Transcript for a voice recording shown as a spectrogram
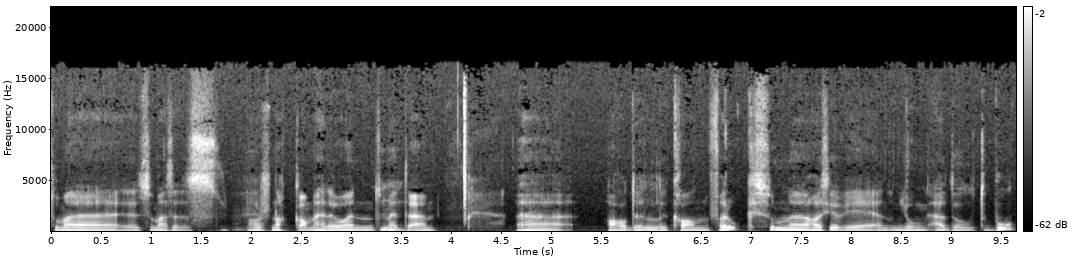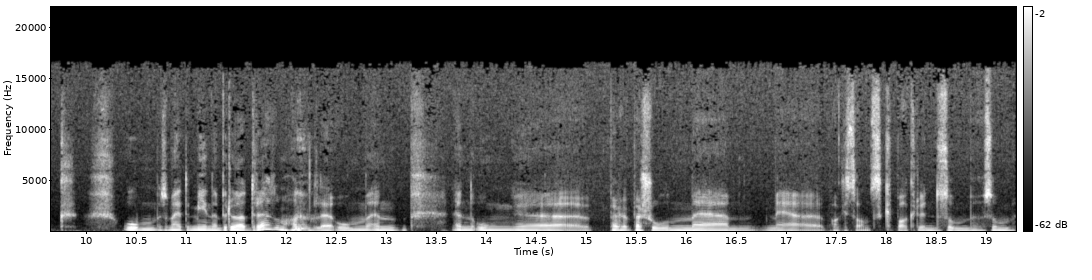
som, jeg, som jeg har snakka med. Det er jo en som mm. heter Adel Khan Farouk, som har skrevet en young adult-bok om, som heter Mine brødre, som handler ja. om en, en ung uh, person med, med, pakistansk bakgrunn som, som,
